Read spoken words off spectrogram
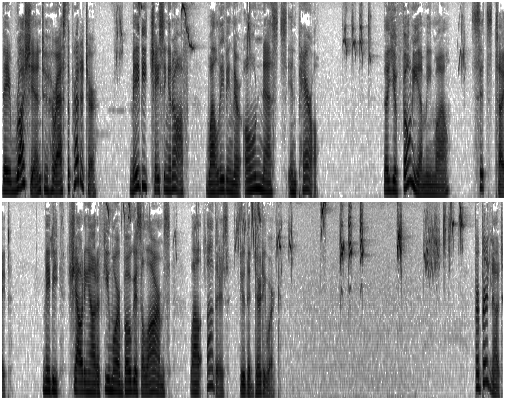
they rush in to harass the predator maybe chasing it off while leaving their own nests in peril. The euphonia, meanwhile, sits tight, maybe shouting out a few more bogus alarms while others do the dirty work. For BirdNote,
